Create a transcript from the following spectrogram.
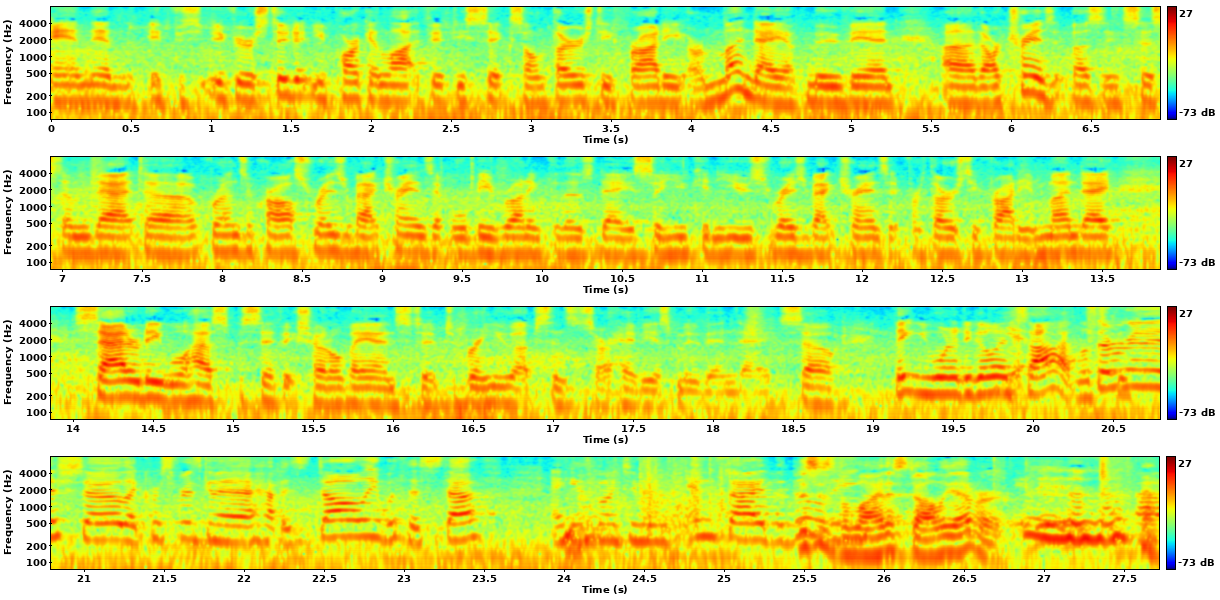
And then if, if you're a student you park in lot 56 on Thursday, Friday, or Monday of move in, uh, our transit busing system that uh, runs across Razorback Transit will be running for those days. So you can use Razorback Transit for Thursday, Friday, and Monday. Saturday, we'll have specific shuttle vans to, to bring you up since it's our heaviest move in day. So I think you wanted to go Yes. inside. Let's so go- we're gonna show like Christopher's gonna have his dolly with his stuff, and he's going to move inside the building. This is the lightest dolly ever. It is. um,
